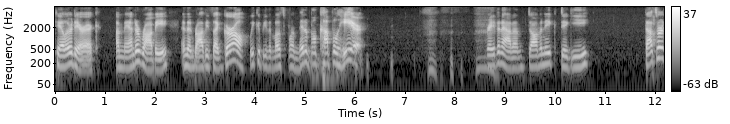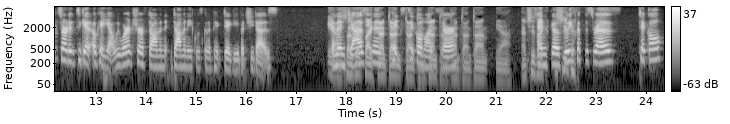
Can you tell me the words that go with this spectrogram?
Taylor Derek. Amanda Robbie. And then Robbie's like, girl, we could be the most formidable couple here. Raven Adam. Dominique Diggy. That's where it started to get okay. Yeah, we weren't sure if Domin- Dominique was going to pick Diggy, but she does. Yeah, and then so it's like Jasmine dun, dun, picks dun, Tickle Monster. Dun, dun, dun, dun. Yeah, and she's like, and goes, she "Will you go- accept this rose tickle?"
